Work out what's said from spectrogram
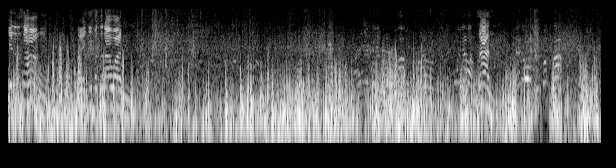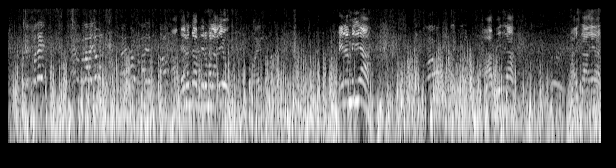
special na sahang na hindi matanawan saan? Ah, meron daw pero malayo. May lamilya ah, pin na. Ayos lang yan.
